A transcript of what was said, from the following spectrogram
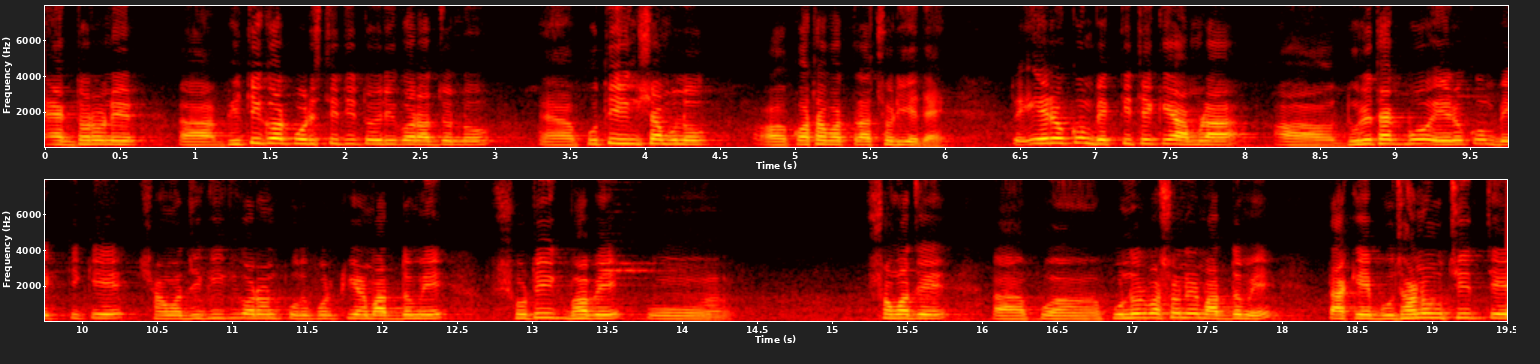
এক ধরনের ভীতিকর পরিস্থিতি তৈরি করার জন্য প্রতিহিংসামূলক কথাবার্তা ছড়িয়ে দেয়। তো এরকম ব্যক্তি থেকে আমরা দূরে থাকব। এরকম ব্যক্তিকে সামাজিকীকরণ প্রক্রিয়ার মাধ্যমে সঠিকভাবে সমাজে পুনর্বাসনের মাধ্যমে তাকে বোঝানো উচিত যে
